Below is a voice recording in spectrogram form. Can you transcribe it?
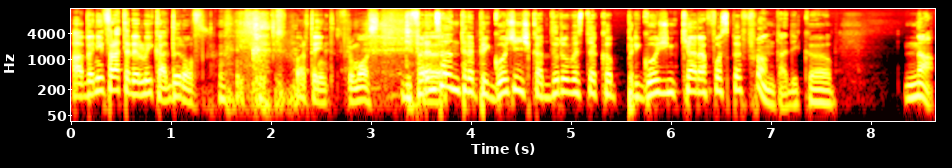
a venit fratele lui Kadyrov. Foarte frumos. Diferența uh, între Prigojin și Kadyrov este că Prigojin chiar a fost pe front, adică Na,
